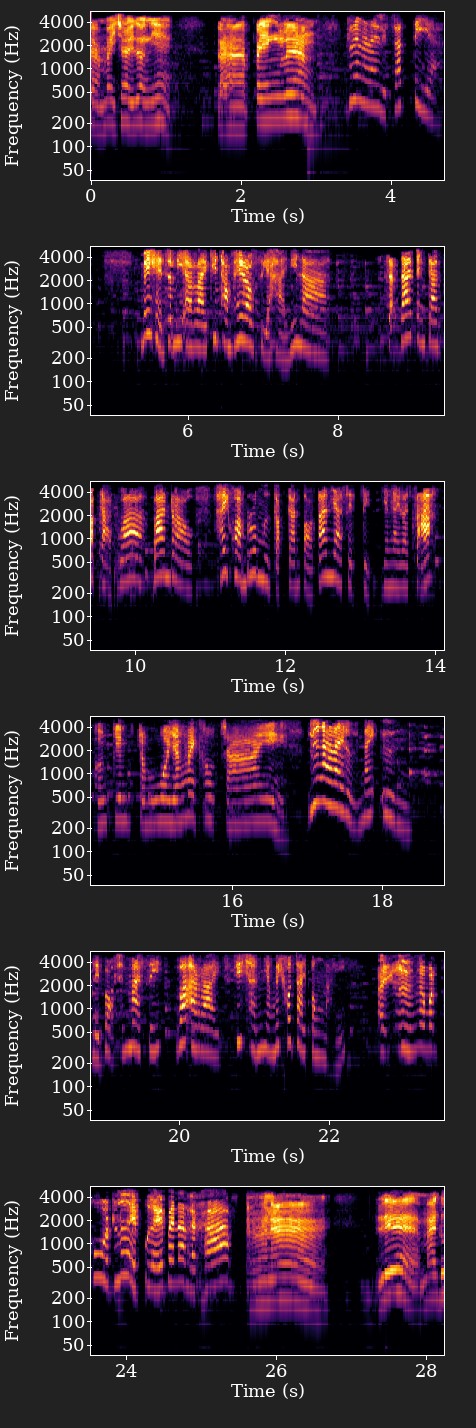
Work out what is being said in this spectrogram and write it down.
อะไม่ใช่เรื่องนี้ แต่เป็นเรื่อง เรื่องอะไรหรือจัดเตี่ย ไม่เห็นจะมีอะไรที่ทำให้เราเสียหายนี่นา จะได้เป็นการประกาศว่าบ้านเราให้ความร่วมมือกับการต่อต้านยาเสพติดยังไงล่ะจ๊ะคุณกิมจัวยังไม่เข้าใจ เรื่องอะไรหรือนายอึ่งไหนบอกฉันมาสิว่าอะไรที่ฉันยังไม่เข้าใจตรงไหน ไอ้อึ่งอะมันพูดเลื่อยเปื่อยไปนั่นแหละครับอ่านะเลือมาดู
